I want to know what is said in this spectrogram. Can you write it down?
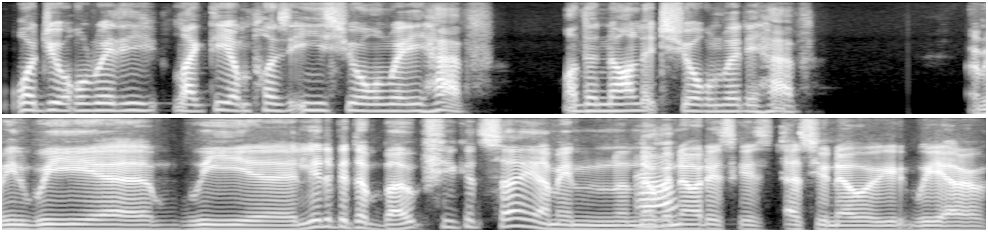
what you already like the employees you already have or the knowledge you already have? I mean, we uh, we uh, a little bit of both, you could say. I mean, Novo uh-huh. Nordisk is, as you know, we are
